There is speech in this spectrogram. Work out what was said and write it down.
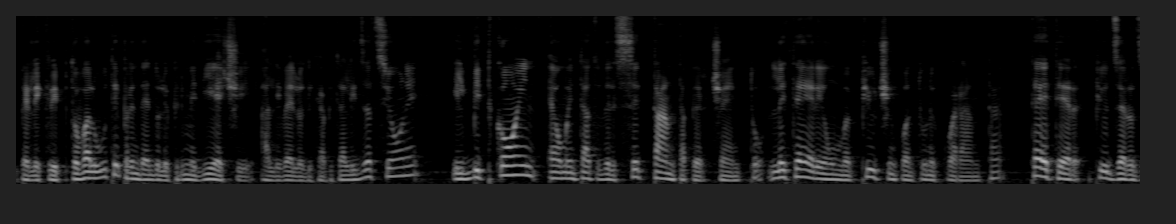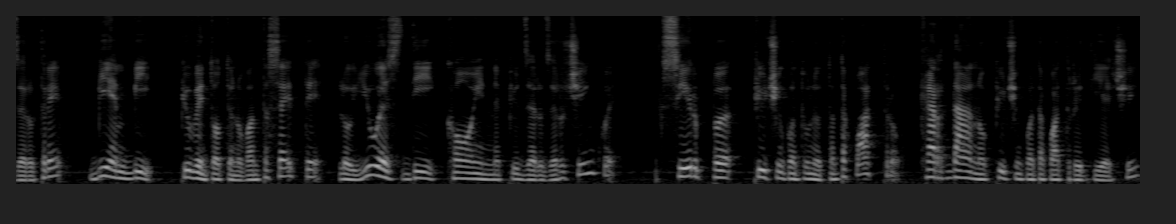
Per le criptovalute, prendendo le prime 10 a livello di capitalizzazione, il Bitcoin è aumentato del 70%, l'Ethereum più 51,40%, Tether più 0,03%, BNB più 28,97%, lo USD Coin più 0,05%, XIRP più 51,84%, Cardano più 54,10%,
